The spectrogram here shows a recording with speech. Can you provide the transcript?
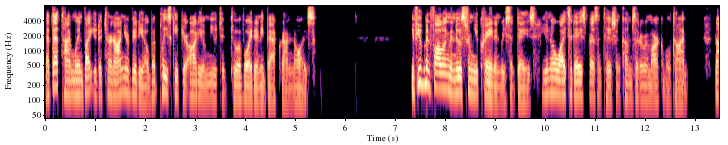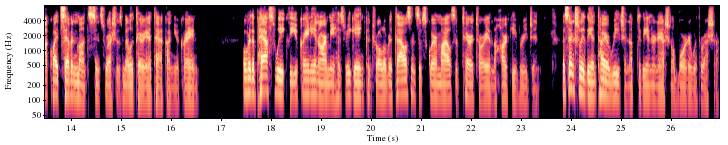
At that time, we invite you to turn on your video, but please keep your audio muted to avoid any background noise. If you've been following the news from Ukraine in recent days, you know why today's presentation comes at a remarkable time. Not quite seven months since Russia's military attack on Ukraine. Over the past week, the Ukrainian army has regained control over thousands of square miles of territory in the Kharkiv region, essentially the entire region up to the international border with Russia.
